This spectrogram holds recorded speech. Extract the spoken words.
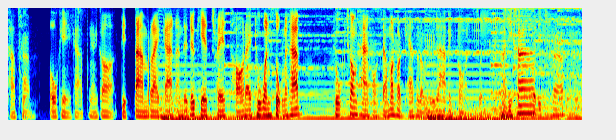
ครับผครัมบโอเคครับ งั้นก็ติดตามรายการ Under the Case Trace Talk ได้ทุกวันศุกร์นะครับ ทุกช่องทางของ Salmon Podcast สำหรับวันนี้ลาไปก่อน สวัสดีครับ สวัสดีครัสบวัสดีครับ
